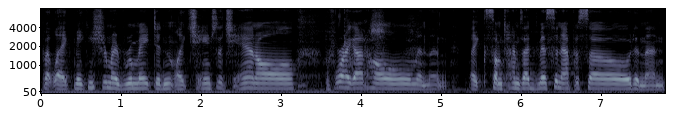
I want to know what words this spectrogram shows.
but like making sure my roommate didn't like change the channel before Gosh. I got home and then like sometimes I'd miss an episode and then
